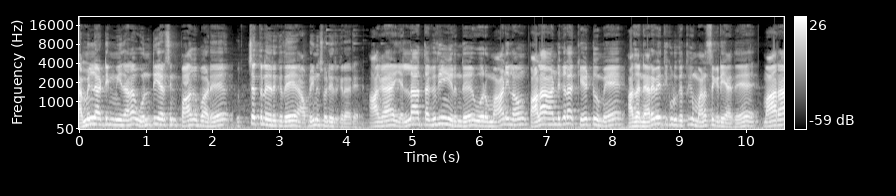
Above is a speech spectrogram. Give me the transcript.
தமிழ்நாட்டின் மீதான ஒன்றிய அரசின் பாகுபாடு உச்சத்துல இருக்குது அப்படின்னு சொல்லியிருக்கிறாரு. ஆக எல்லா தகுதியும் இருந்து ஒரு மாநிலம் பல ஆண்டுகளா கேட்டுமே அதை நிறைவேற்றி கொடுக்கறதுக்கு மனசு கிடையாது. மாறா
